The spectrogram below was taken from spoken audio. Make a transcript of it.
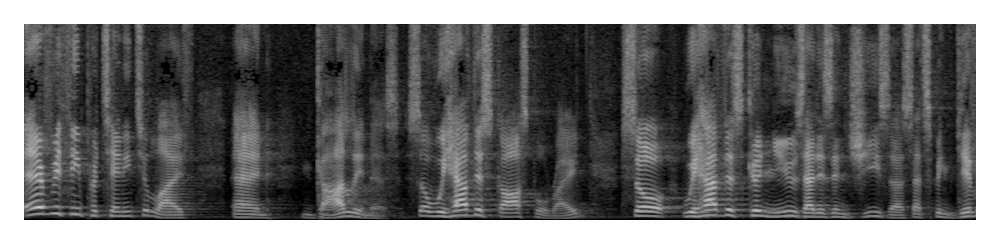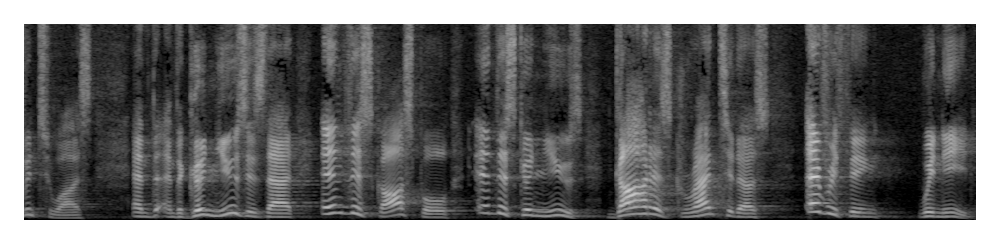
everything pertaining to life and godliness. So we have this gospel, right? So we have this good news that is in Jesus that's been given to us. And, and the good news is that in this gospel, in this good news, God has granted us everything we need.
